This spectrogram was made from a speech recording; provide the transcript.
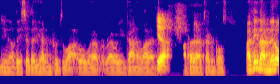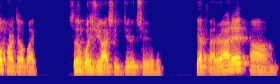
you know, they said that you had improved a lot or whatever, right? Where you gotten a lot of yeah, better at technicals. I think that middle part though, like, so then what did you actually do to get better at it? Um,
